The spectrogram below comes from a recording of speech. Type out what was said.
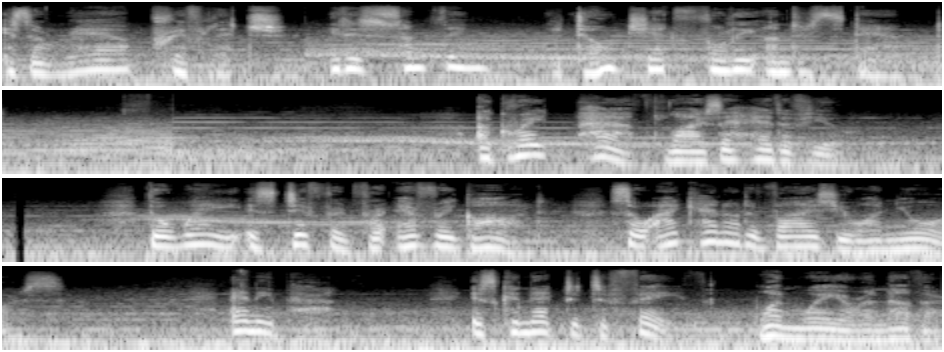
is a rare privilege. It is something we don't yet fully understand. A great path lies ahead of you. The way is different for every god, so I cannot advise you on yours. Any path is connected to faith, one way or another.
